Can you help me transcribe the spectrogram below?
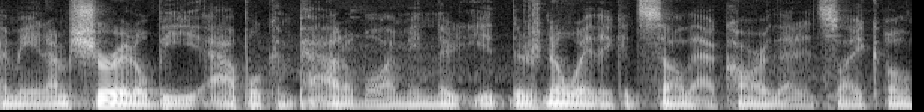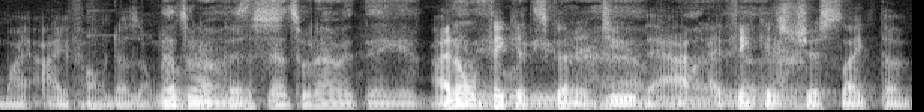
I mean, I'm sure it'll be Apple compatible. I mean, there, it- there's no way they could sell that car that it's like, oh, my iPhone doesn't That's work what with was. this. That's what I would think. it'd I don't think it's going to do that. I think it's just like the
